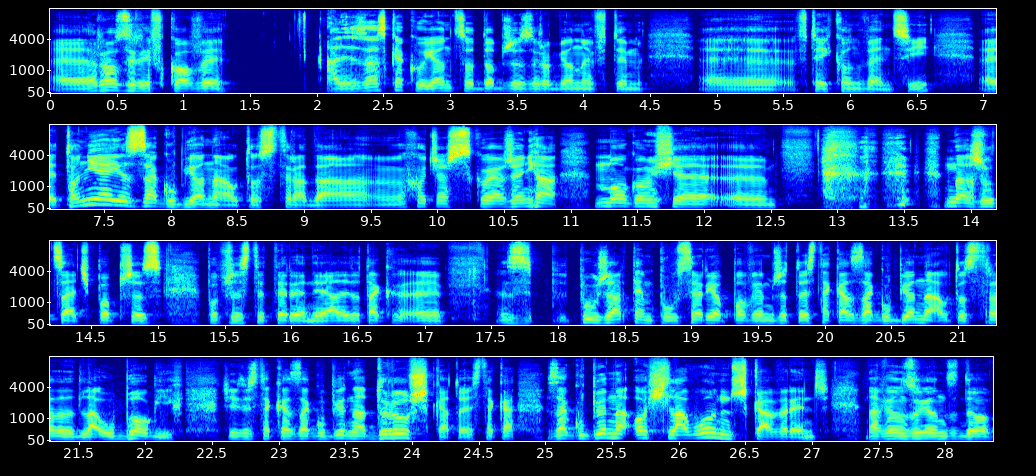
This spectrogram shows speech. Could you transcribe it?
e, rozrywkowy. Ale zaskakująco dobrze zrobiony w, tym, e, w tej konwencji. E, To nie jest zagubiona autostrada, e, chociaż skojarzenia mogą się narzucać poprzez, poprzez te tereny, ale to tak z pół żartem, pół serio powiem, że to jest taka zagubiona autostrada dla ubogich, czyli to jest taka zagubiona dróżka, to jest taka zagubiona ośla łączka wręcz, nawiązując do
